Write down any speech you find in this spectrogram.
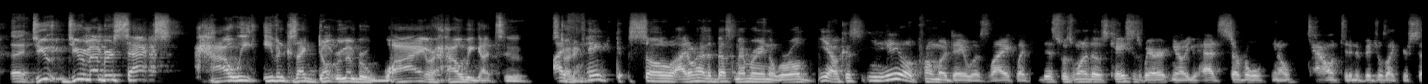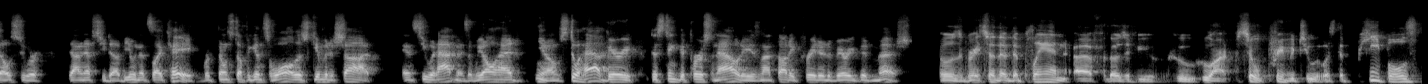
Hey. do you do you remember Sax? How we even because I don't remember why or how we got to I think so. I don't have the best memory in the world, you know, because you know what promo day was like. Like this was one of those cases where you know you had several you know talented individuals like yourselves who were down FCW, and it's like, hey, we're throwing stuff against the wall. Let's give it a shot and see what happens. And we all had, you know, still have very distinctive personalities, and I thought it created a very good mesh. It was great. So the, the plan, uh, for those of you who who aren't so privy to it, was the People's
